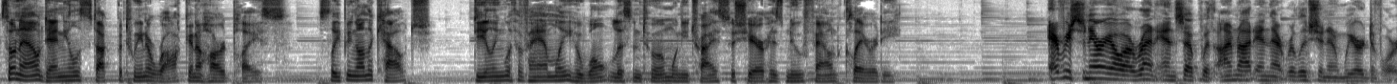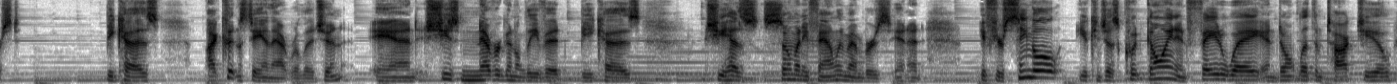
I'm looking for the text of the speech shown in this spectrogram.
So now Daniel is stuck between a rock and a hard place, sleeping on the couch, dealing with a family who won't listen to him when he tries to share his newfound clarity. Every scenario I run ends up with I'm not in that religion and we are divorced because I couldn't stay in that religion and she's never going to leave it because she has so many family members in it. If you're single, you can just quit going and fade away and don't let them talk to you.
